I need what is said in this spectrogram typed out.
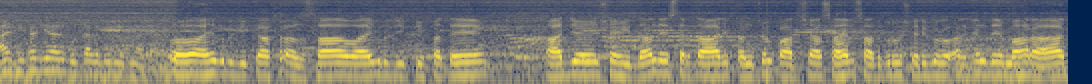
ਹਾਂ ਠੀਕ ਹੈ ਜੀ, ਅੱਜ ਗੁੱਟਾ ਗੱਡੀ ਦੀ ਸੁਣਾ ਵਾਹਿਗੁਰੂ ਜੀ ਕਾ ਖਾਲਸਾ, ਵਾਹਿਗੁਰੂ ਜੀ ਕੀ ਫਤਿਹ। ਅੱਜ ਸ਼ਹੀਦਾਂ ਦੇ ਸਰਤਾਜ ਪੰਚਮ ਪਾਤਸ਼ਾਹ ਸਾਹਿਬ ਸਤਿਗੁਰੂ ਸ੍ਰੀ ਗੁਰੂ ਅਰਜਨ ਦੇਵ ਮਹਾਰਾਜ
